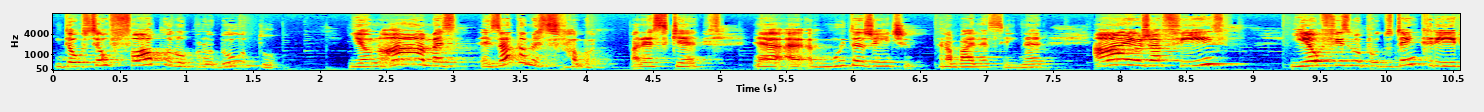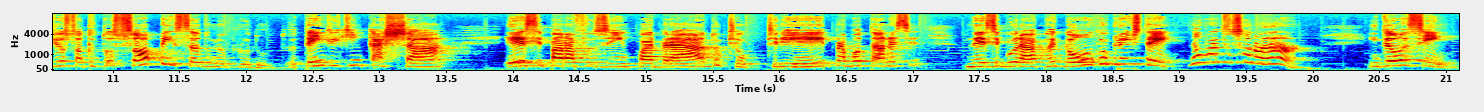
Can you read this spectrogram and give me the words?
Então, o seu foco no produto e eu não, ah, mas exatamente você falou. Parece que é, é, é, muita gente trabalha assim, né? Ah, eu já fiz e eu fiz meu produto é incrível, só que eu tô só pensando no meu produto. Eu tenho que encaixar esse parafusinho quadrado que eu criei para botar nesse, nesse buraco redondo que o cliente tem. Não vai funcionar. Então, assim,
